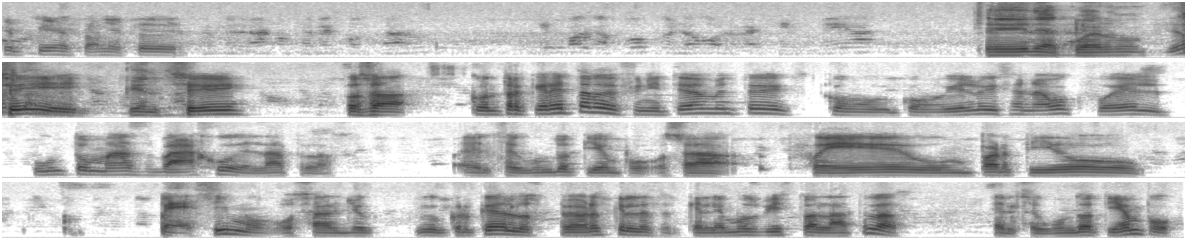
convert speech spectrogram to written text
qué piensan ustedes Sí, de acuerdo. Yo Sí, sí. O sea, contra Querétaro definitivamente, como, como bien lo dice Nabok, fue el punto más bajo del Atlas, el segundo tiempo. O sea, fue un partido pésimo. O sea, yo, yo creo que de los peores que, les- que le hemos visto al Atlas, el segundo tiempo.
